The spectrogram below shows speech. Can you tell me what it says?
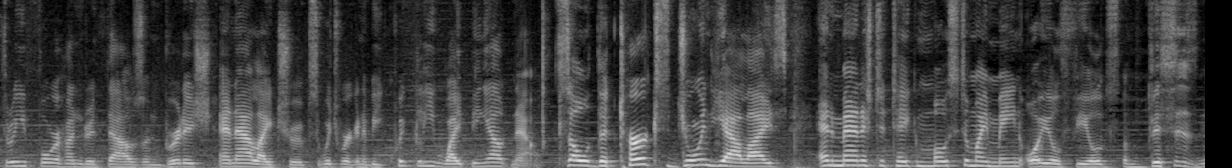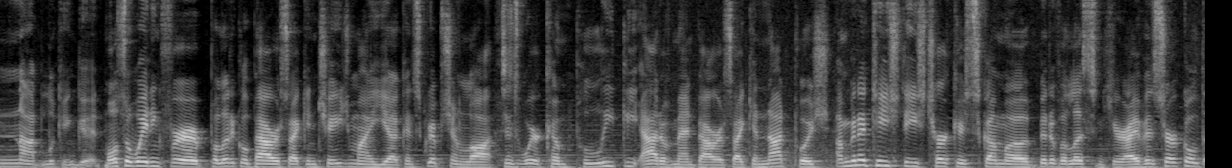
three, four hundred thousand British and Allied troops, which we're going to be quickly wiping out now. So the Turks joined the Allies and managed to take most of my main oil fields. This is not looking good. I'm also waiting for political power so I can change my uh, conscription law since we're completely out of manpower so I cannot push. I'm gonna teach these Turkish scum a bit of a lesson here. I've encircled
